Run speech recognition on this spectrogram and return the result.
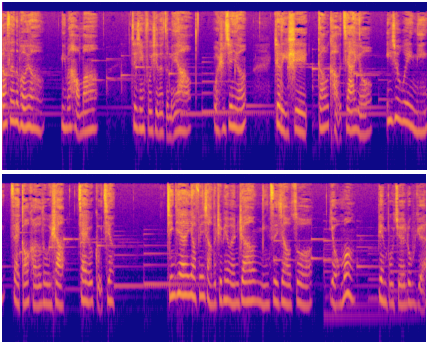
高三的朋友，你们好吗？最近复习的怎么样？我是俊莹，这里是高考加油，依旧为您在高考的路上加油鼓劲。今天要分享的这篇文章名字叫做《有梦，便不觉路远》。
